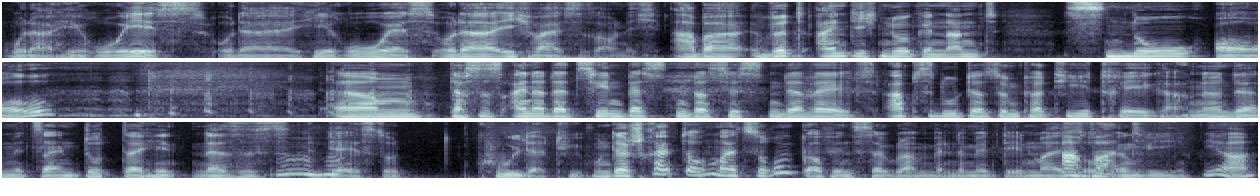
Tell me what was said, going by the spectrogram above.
Oder Heroes oder Heroes oder ich weiß es auch nicht. Aber wird eigentlich nur genannt Snowall. ähm, das ist einer der zehn besten Bassisten der Welt. Absoluter Sympathieträger, ne? der mit seinem Dutt da hinten. Das ist, Der ist so cool, der Typ. Und der schreibt auch mal zurück auf Instagram, wenn du mit denen mal Ach, so wat? irgendwie. Ja.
